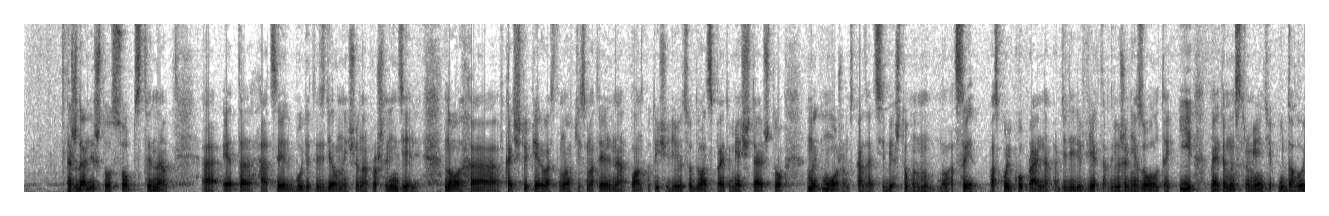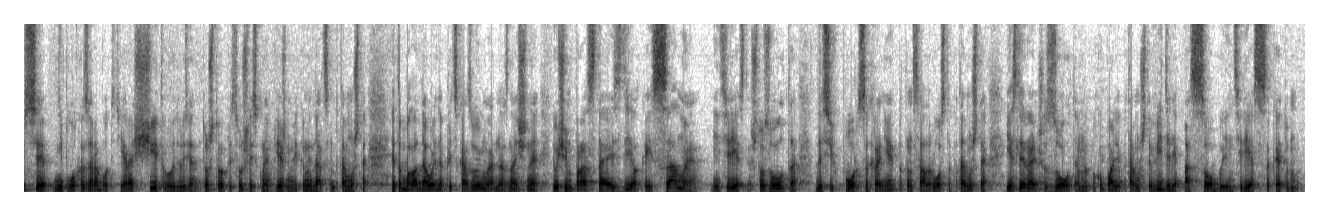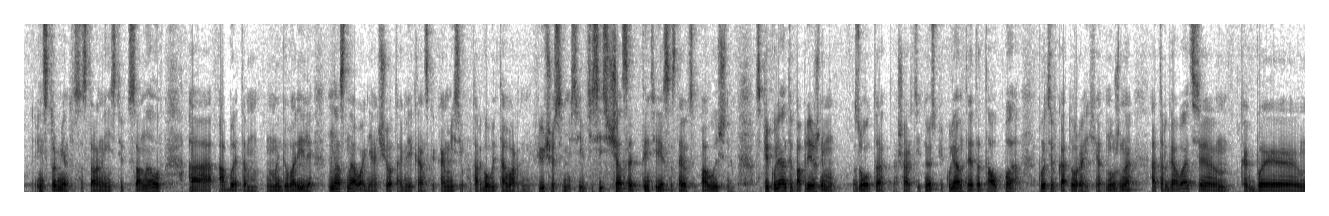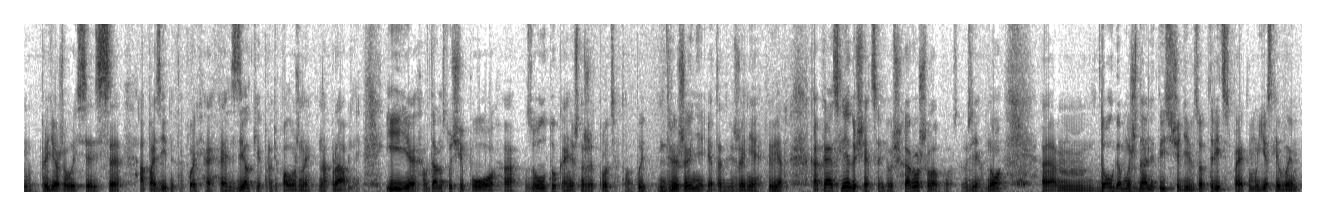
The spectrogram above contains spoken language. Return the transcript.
ждали, что, собственно, эта э, цель будет сделана еще на прошлой неделе. Но э, в качестве первой остановки смотрели на планку 1920, поэтому я считаю, что мы можем сказать себе, что мы молодцы, поскольку правильно определили вектор движения золота. И на этом инструменте удалось неплохо заработать. Я рассчитываю, друзья, на то, что вы прислушались к моим прежним рекомендациям, потому что это была довольно предсказуемая, однозначная и очень простая сделка. И самое интересное, что золото до сих пор сохраняет потенциал роста, потому что если раньше золото мы покупали, потому что видели особый интерес к этому инструменту со стороны институционалов, а об этом мы говорили на основании отчета Американской комиссии по торговле товарными фьючерсами CFTC, сейчас этот интерес остается повышенным. Спекулянты по-прежнему золото шортит. Но спекулянты это толпа, против которой нужно торговать, э, как бы придерживаясь оппозитной такой э, э, сделки, противоположной направленной. И в данном случае по золоту, конечно же, против толпы движение это движение вверх. Какая следующая цель? Очень хороший вопрос, друзья. Но эм, долго мы ждали 1930, поэтому если вы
